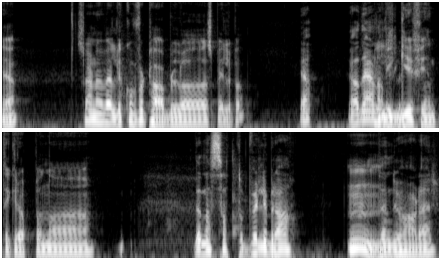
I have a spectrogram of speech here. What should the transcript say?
Ja. Så er den jo veldig komfortabel å spille på. Ja, det er den. Ligger fint i kroppen og Den er satt opp veldig bra, mm, den du har der.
